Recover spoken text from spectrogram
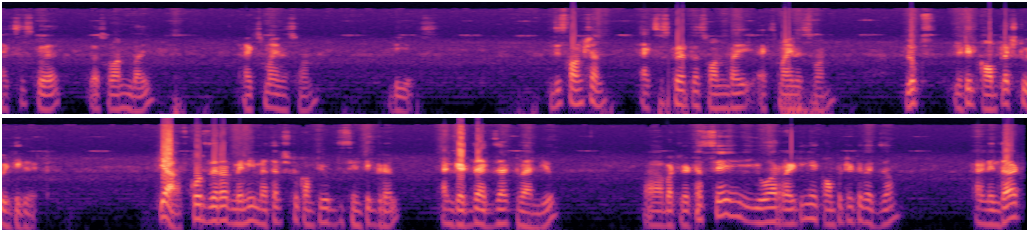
x square plus 1 by x minus 1 dx. This function x square plus 1 by x minus 1 looks little complex to integrate. Yeah, of course there are many methods to compute this integral and get the exact value. Uh, but let us say you are writing a competitive exam and in that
